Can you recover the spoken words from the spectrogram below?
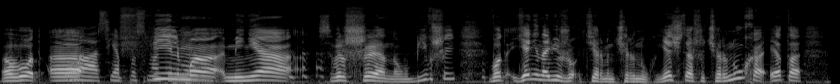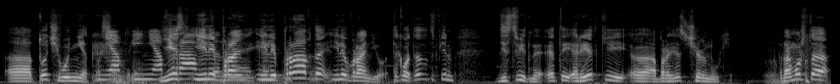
Вот. а, Класс, я посмотрела. Фильм а, меня совершенно убивший. Вот я ненавижу термин чернуха. Я считаю, что чернуха это а, то, чего нет. на Не- самом и деле. Есть или, про- или правда, или вранье. Так вот, этот фильм действительно это редкий э, образец чернухи. Потому что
